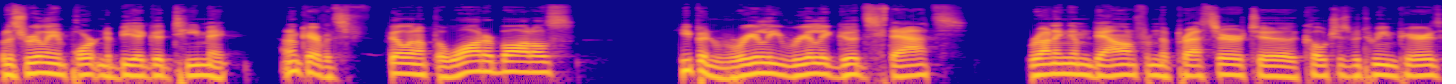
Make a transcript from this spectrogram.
But it's really important to be a good teammate. I don't care if it's filling up the water bottles, keeping really, really good stats, running them down from the presser to coaches between periods,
